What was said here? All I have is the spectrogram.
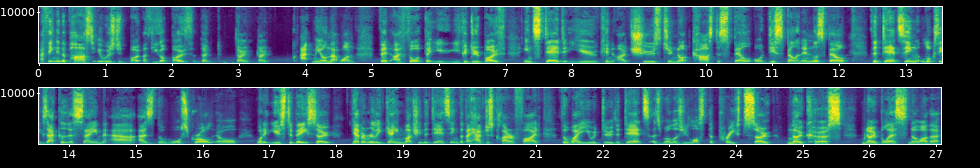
I think in the past it was just both. You got both. Don't don't don't at me on that one. But I thought that you you could do both. Instead, you can uh, choose to not cast a spell or dispel an endless spell. The dancing looks exactly the same uh, as the war scroll or what it used to be. So you haven't really gained much in the dancing, but they have just clarified the way you would do the dance as well as you lost the priest. So no curse, no bless, no other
